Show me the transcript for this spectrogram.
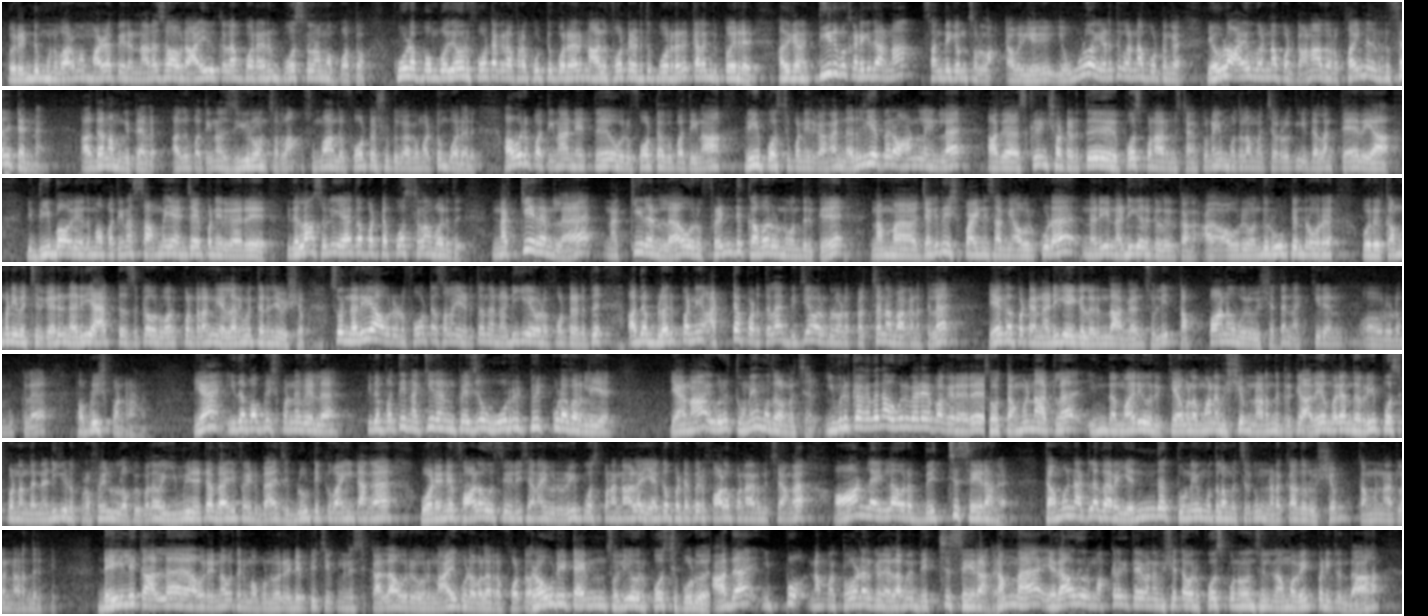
ஒரு ரெண்டு மூணு வாரமாக மழை பெய்யறனால ஸோ அவர் ஆய்வுக்கெல்லாம் போகிறாருன்னு போஸ்ட்லாம் நம்ம பார்த்தோம். கூட போகும்போதே ஒரு ஃபோட்டோகிராஃபரை கூப்பிட்டு போகிறாரு நாலு ஃபோட்டோ எடுத்து போடுறாரு கிளம்பி போயிடுறாரு. அதுக்கான தீர்வு கிடைக்குதான்னா சந்தேகம் சொல்லலாம். அவர் எ- எவ்வளோ இடத்துக்கு வேணால் போட்டோங்க எவ்வளோ ஆய்வு வேணால் பண்ணிட்டோம். ஆனால் அதோட ஃபைனல் ரிசல்ட் என்ன? அதுதான் நமக்கு தேவை. அது பார்த்தீங்கன்னா ஜீரோன்னு சொல்லலாம். சும்மா அந்த ஃபோட்டோ ஷூட்டுக்காக மட்டும் போகிறாரு அவர் பார்த்தீங்கன்னா நேற்று ஒரு ஃபோட்டோக்கு பார்த்தீங்கன்னா ரீபோஸ்ட் பண்ணியிருக்காங்க நிறைய பேர் ஆன்லைனில் அதை ஸ்க்ரீன்ஷாட் எடுத்து போஸ்ட் பண்ண ஆரம்பிச்சிட்டாங்க. துணை முதலமைச்சருக்கு இதெல்லாம் தேவையா? தீபாவளி எதுமா பார்த்தீங்கன்னா செம்மையாக என்ஜாய் பண்ணியிருக்காரு இதெல்லாம் சொல்லி ஏகப்பட்ட போஸ்ட் எல்லாம் வருது. நக்கீரனில் நக்கீரனில் ஒரு ஃப்ரெண்டு கவர் ஒன்று வந்திருக்கு. நம்ம ஜெகதீஷ் பழனிசாமி அவர் கூட நிறைய நடிகர்கள் இருக்காங்க. அவர் வந்து ரூட்டுன்ற ஒரு ஒரு கம்பெனி வச்சுருக்காரு. நிறைய ஆக்டர்ஸுக்கு அவர் ஒர்க் பண்ணுறான்னு எல்லாருக்குமே தெரிஞ்ச விஷயம். ஸோ நிறைய அவரோட ஃபோட்டோஸ் எல்லாம் எடுத்து அந்த நடிகையோட ஃபோட்டோ எடுத்து அதை ப்ளர் பண்ணி அட்டை படத்தில் விஜய் அவர்களோட பிரச்சனை வாகனத்தில் ஏகப்பட்ட நடிகைகள் இருந்தாங்கன்னு சொல்லி தப்பான ஒரு விஷயத்த நக்கீரன் அவரோட புக்கில் பப்ளிஷ் பண்ணுறாங்க ஏன் இதை பப்ளிஷ் பண்ணவே இல்லை? இதை பற்றி நக்கீரன் பேஜில் ஒரு ட்வீட் கூட வரலையே. ஏன்னா இவர் துணை முதலமைச்சர். இவருக்காக தானே அவர் வேலையை பார்க்குறாரு. ஸோ தமிழ்நாட்டில் இந்த மாதிரி ஒரு கேவலமான விஷயம் நடந்துட்டுருக்கு. அதே மாதிரி அந்த ரீபோஸ்ட் பண்ண அந்த நடிகையோட ப்ரொஃபைல் உள்ள போய் பார்த்தா இமீடியட்டாக வெரிஃபைடு பேட்ச் ப்ளூ டிக் வாங்கிட்டாங்க. உடனே ஃபாலோவர்ஸ் ஏறிச்சு ஆனால் இவர் ரீபோஸ்ட் பண்ணனால ஏகப்பட்ட பேர் ஃபாலோ பண்ண ஆரம்பிச்சாங்க. ஆன்லைனில் அவரை வச்சு செய்கிறாங்க தமிழ்நாட்டில் வேற எந்த துணை முதலமைச்சருக்கும் நடக்காத ஒரு விஷயம் தமிழ்நாட்டில் நடந்திருக்கு. டெய்லி காலைல அவர் என்ன தெரியுமா பண்ணுவார்? டெப்டி சீஃப் மினிஸ்டர் காலைல ஒரு ஒரு நாய் கூட வளர்ற போட்டோ ரவுடி டைம்னு சொல்லி ஒரு போஸ்ட் போடுவார். அதை இப்போ நம்ம தோழர்கள் எல்லாமே வச்சு செய்கிறாங்க நம்ம ஏதாவது ஒரு மக்களுக்கு தேவையான விஷயத்த அவர் போஸ்ட் பண்ணுவோம்னு சொல்லி நம்ம வெயிட் பண்ணிட்டு இருந்தா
